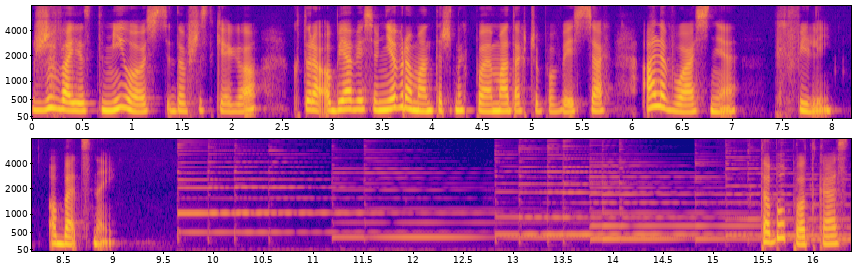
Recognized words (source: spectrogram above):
żywa jest miłość do wszystkiego, która objawia się nie w romantycznych poematach czy powieściach, ale właśnie w chwili obecnej. To był podcast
